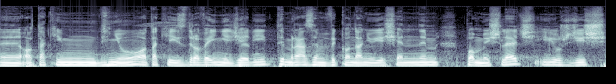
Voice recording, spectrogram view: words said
e, o takim dniu, o takiej zdrowej niedzieli, tym razem w wykonaniu jesiennym pomyśleć i już dziś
